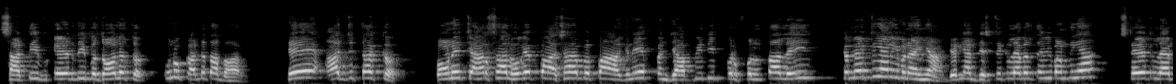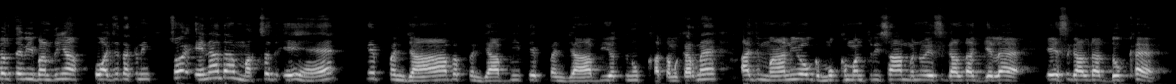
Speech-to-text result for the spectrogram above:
ਸਰਟੀਫਿਕੇਟ ਦੀ ਬਦੌਲਤ ਉਹਨੂੰ ਕੱਢਤਾ ਬਾਹਰ। ਤੇ ਅੱਜ ਤੱਕ ਪੌਣੇ 4 ਸਾਲ ਹੋ ਗਏ ਭਾਸ਼ਾ ਵਿਭਾਗ ਨੇ ਪੰਜਾਬੀ ਦੀ ਪ੍ਰਫੁੱਲਤਾ ਲਈ ਕਮੇਟੀਆਂ ਨਹੀਂ ਬਣਾਈਆਂ, ਜਿਹੜੀਆਂ ਡਿਸਟ੍ਰਿਕਟ ਲੈਵਲ ਤੇ ਵੀ ਬਣਦੀਆਂ ਸਟੇਟ ਲੈਵਲ ਤੇ ਵੀ ਬਣਦੀਆਂ, ਉਹ ਅੱਜ ਤੱਕ ਨਹੀਂ। ਸੋ ਇਹਨਾਂ ਦਾ ਮਕਸਦ ਇਹ ਹੈ ਕਿ ਪੰਜਾਬ, ਪੰਜਾਬੀ ਤੇ ਪੰਜਾਬੀਅਤ ਨੂੰ ਖਤਮ ਕਰਨਾ ਹੈ। ਅੱਜ ਮਾਨਯੋਗ ਮੁੱਖ ਮੰਤਰੀ ਸਾਹਿਬ ਮੈਨੂੰ ਇਸ ਗੱਲ ਦਾ ਗਿਲਾ ਹੈ, ਇਸ ਗੱਲ ਦਾ ਦੁੱਖ ਹੈ।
